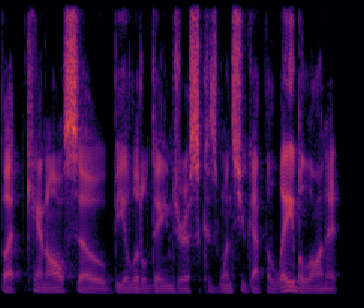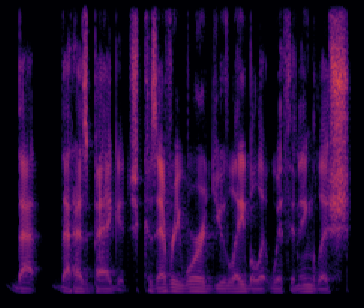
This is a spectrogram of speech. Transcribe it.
but can also be a little dangerous because once you got the label on it, that that has baggage. Because every word you label it with in English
